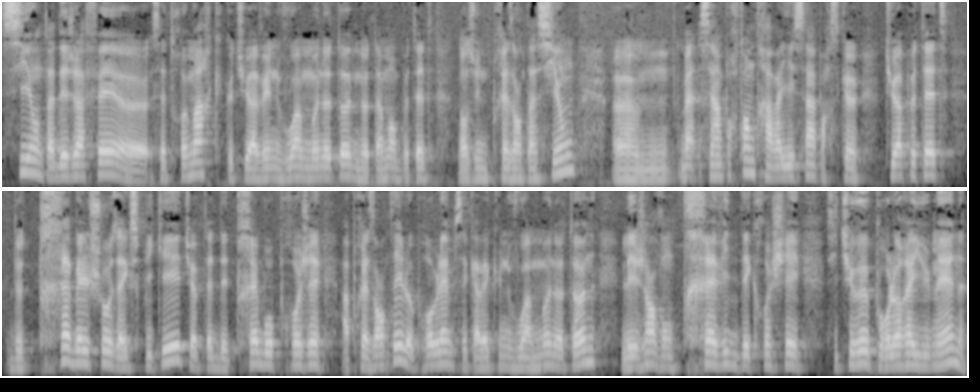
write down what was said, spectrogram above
si on t'a déjà fait euh, cette remarque que tu avais une voix monotone, notamment peut-être dans une présentation, euh, ben, c'est important de travailler ça parce que tu as peut-être de très belles choses à expliquer, tu as peut-être des très beaux projets à présenter. Le problème, c'est qu'avec une voix monotone, les gens vont très vite décrocher. Si tu veux, pour l'oreille humaine,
